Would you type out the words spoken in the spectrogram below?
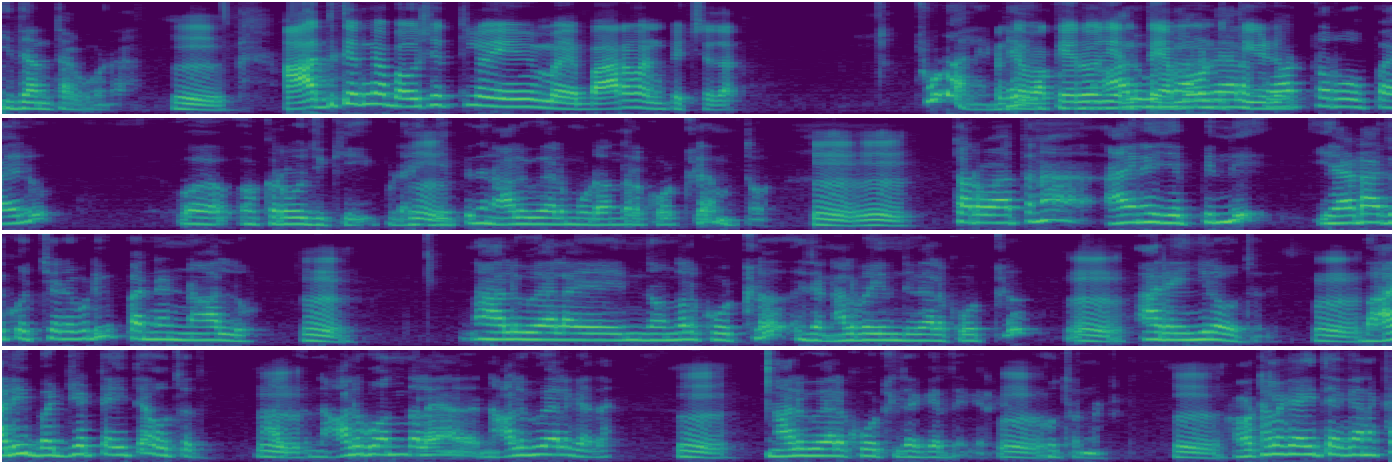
ఇదంతా కూడా. ఆర్థికంగా భవిష్యత్తులో ఏమి భారం అనిపించదా? చూడాలి. అంటే ఒకే రోజు ఎంత తీయడం? కోట్ల రూపాయలు ఒక రోజుకి. ఇప్పుడు ఆయన చెప్పింది నాలుగు వేల మూడు వందల కోట్లు ఎంతో తర్వాతన ఆయనే చెప్పింది ఏడాదికి వచ్చేటప్పటికి పన్నెండు నాలుగు ఉమ్, నాలుగు వేల ఎనిమిది వందల కోట్లు ఇది నలభై ఎనిమిది వేల కోట్లు ఆ రేంజ్లో అవుతుంది. ఉమ్, భారీ బడ్జెట్ అయితే అవుతుంది. నాలుగు వందల నాలుగు వేలు కదా. నాలుగు వేల కోట్ల దగ్గర దగ్గర అవుతున్నట్టు టోటల్గా అయితే గనక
